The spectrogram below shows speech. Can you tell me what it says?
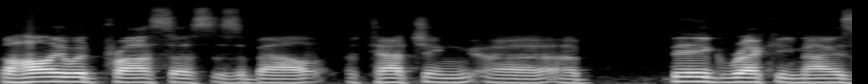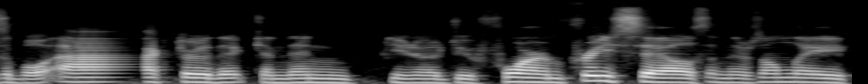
the Hollywood process is about attaching a, a big recognizable actor that can then you know do foreign pre-sales and there's only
